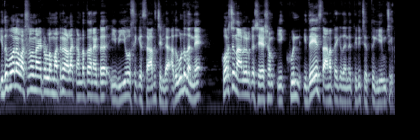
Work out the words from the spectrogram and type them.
ഇതുപോലെ വഷളനായിട്ടുള്ള മറ്റൊരാളെ കണ്ടെത്താനായിട്ട് ഈ വി ഒ സിക്ക് സാധിച്ചില്ല. അതുകൊണ്ട് തന്നെ കുറച്ച് നാളുകൾക്ക് ശേഷം ഈ ഖുൻ ഇതേ സ്ഥാനത്തേക്ക് തന്നെ തിരിച്ചെത്തുകയും ചെയ്തു.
